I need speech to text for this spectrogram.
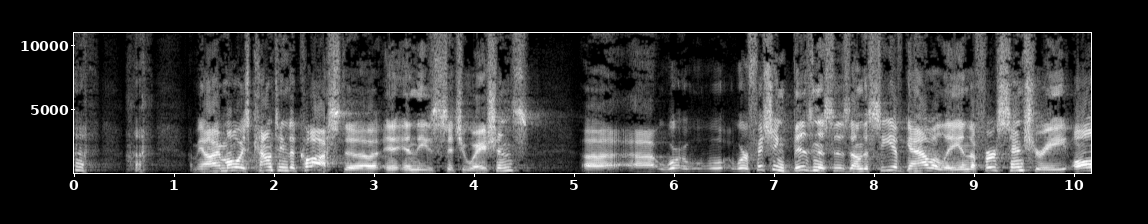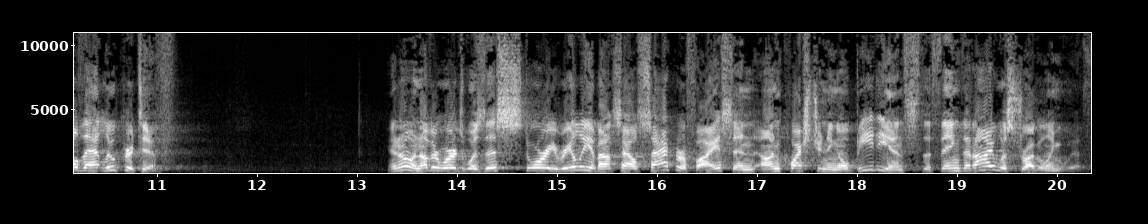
I mean, I'm always counting the cost uh, in, in, these situations. Uh, uh, were, were fishing businesses on the Sea of Galilee in the first century all that lucrative? You know, in other words, was this story really about self sacrifice and unquestioning obedience the thing that I was struggling with?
